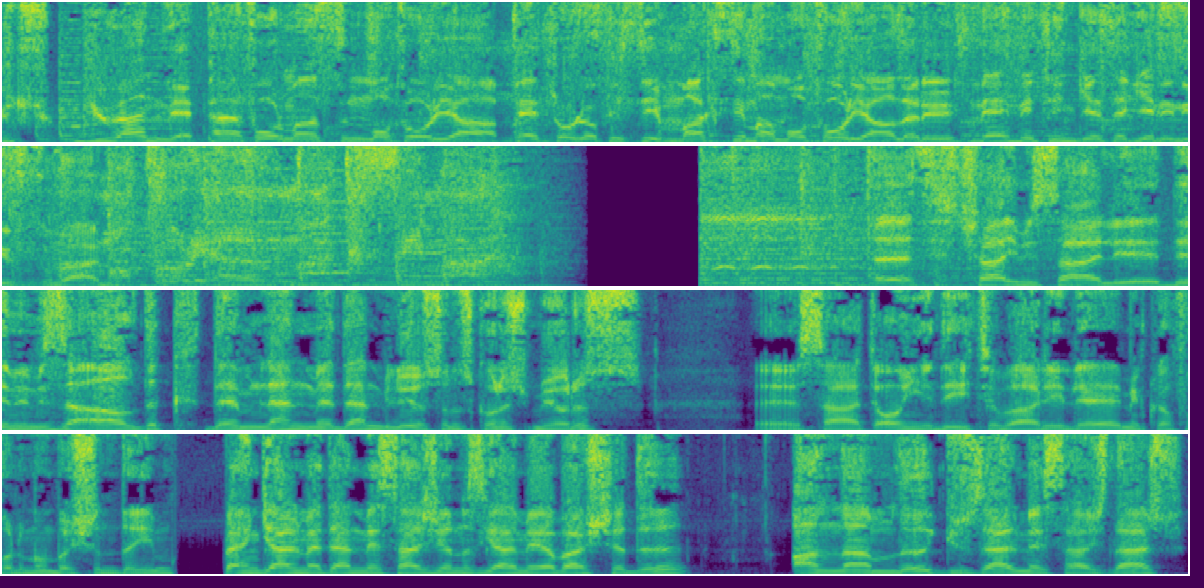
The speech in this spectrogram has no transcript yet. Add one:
güç, güven ve performansın motor yağı Petrol Ofisi Maxima Motor Yağları Mehmet'in gezegenini sunar. Evet çay misali demimizi aldık. Demlenmeden biliyorsunuz konuşmuyoruz. Ee, saat 17 itibariyle mikrofonumun başındayım. Ben gelmeden mesajlarınız gelmeye başladı. Anlamlı, güzel mesajlar.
